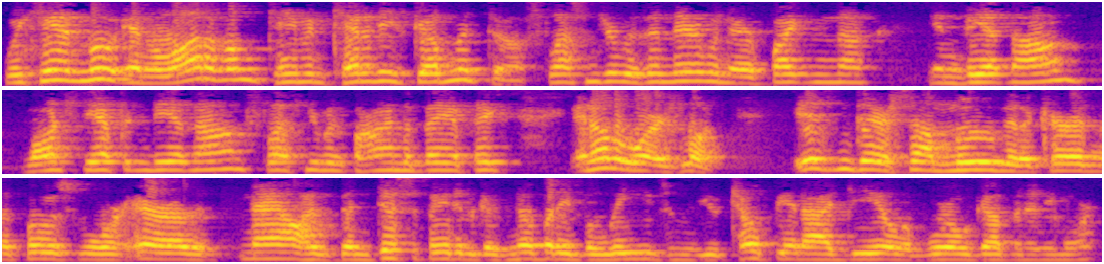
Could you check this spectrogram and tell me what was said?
We can't move." And a lot of them came in Kennedy's government. Uh, Schlesinger was in there when they were fighting uh, in Vietnam, launched the effort in Vietnam. Schlesinger was behind the Bay of Pigs. In other words, look, isn't there some move that occurred in the post-war era that now has been dissipated because nobody believes in the utopian ideal of world government anymore?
